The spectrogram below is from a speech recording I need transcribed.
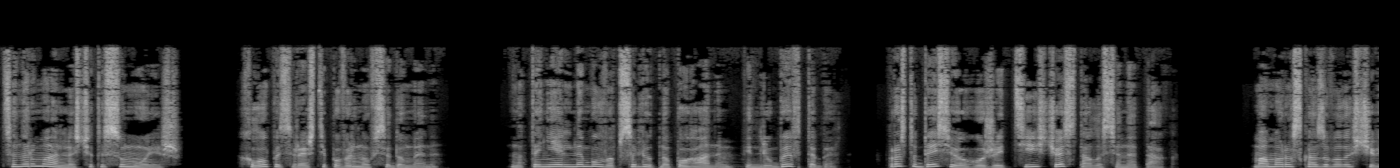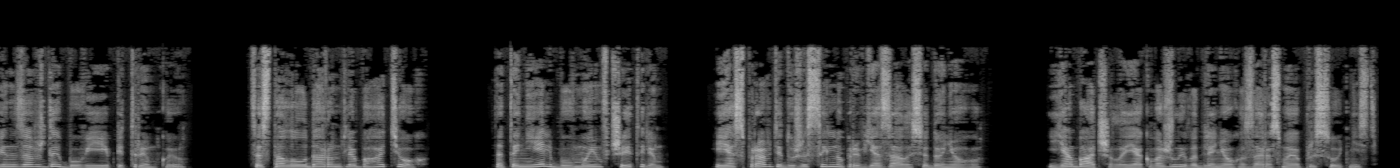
Це нормально, що ти сумуєш. Хлопець врешті повернувся до мене. Натаніель не був абсолютно поганим, він любив тебе, просто десь у його житті щось сталося не так. Мама розказувала, що він завжди був її підтримкою. Це стало ударом для багатьох. Натаніель був моїм вчителем, і я справді дуже сильно прив'язалася до нього. Я бачила, як важлива для нього зараз моя присутність,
